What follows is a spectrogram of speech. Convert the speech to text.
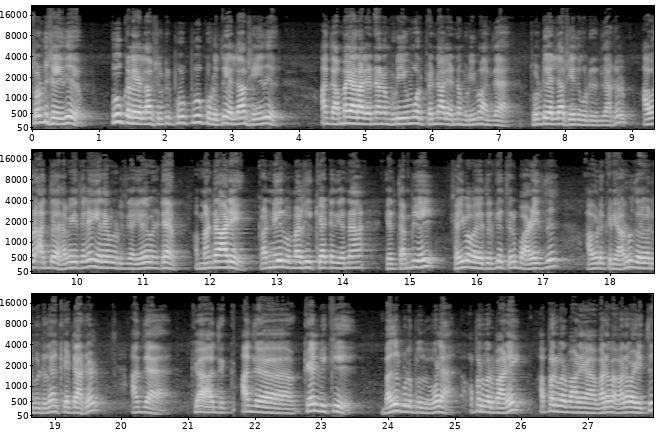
தொண்டு செய்து பூக்களை எல்லாம் சுற்றி பூ பூ கொடுத்து எல்லாம் செய்து அந்த அம்மையாரால் என்னென்ன முடியுமோ ஒரு பெண்ணால் என்ன முடியுமோ அந்த தொண்டு எல்லாம் செய்து கொண்டிருந்தார்கள் அவர் அந்த சமயத்திலே இறைவனுடைய இறைவன்கிட்ட மன்றாடி கண்ணீர் மல்கி கேட்டது என்ன? என் தம்பியை சைவ மதத்திற்கு திரும்ப அழைத்து அவனுக்கு நீ அருள் தர வேண்டும் என்று தான் கேட்டார்கள். அந்த கே- அந்த அந்த கேள்விக்கு பதில் கொடுப்பது போல அப்பர் பெருமானை அப்பர் பெருமானை வர வரவழைத்து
